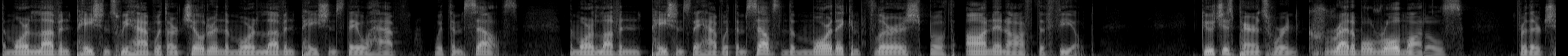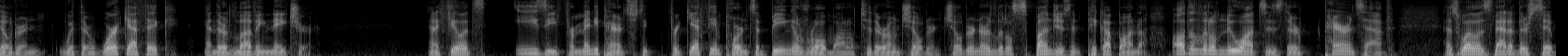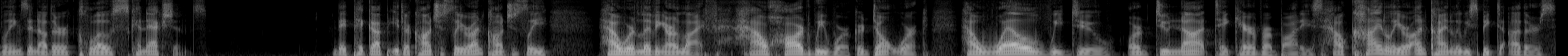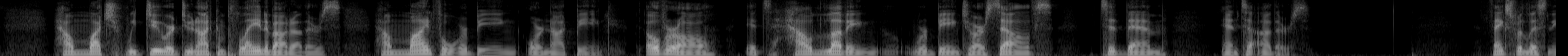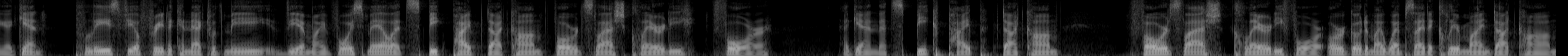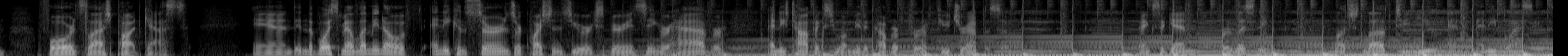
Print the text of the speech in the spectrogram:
The more love and patience we have with our children, the more love and patience they will have with themselves. The more love and patience they have with themselves, the more they can flourish both on and off the field. Gooch's parents were incredible role models for their children with their work ethic and their loving nature. And I feel it's easy for many parents to forget the importance of being a role model to their own children. Children are little sponges and pick up on all the little nuances their parents have, as well as that of their siblings and other close connections. They pick up either consciously or unconsciously how we're living our life, how hard we work or don't work, how well we do or do not take care of our bodies, how kindly or unkindly we speak to others, how much we do or do not complain about others, how mindful we're being or not being. Overall, it's how loving we're being to ourselves, to them, and to others. Thanks for listening. Again, please feel free to connect with me via my voicemail at speakpipe.com forward slash clarity for. Again, that's speakpipe.com forward slash clarity for, or go to my website at clearmind.com forward slash podcast. And in the voicemail, let me know if any concerns or questions you're experiencing or have, or any topics you want me to cover for a future episode. Thanks again for listening. Much love to you and many blessings.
